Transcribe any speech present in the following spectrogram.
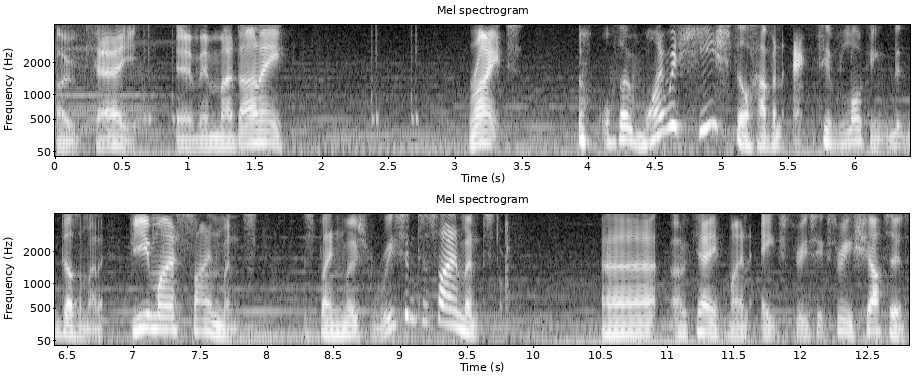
Okay, Ervin Madani. Right. Although, why would he still have an active logging? It doesn't matter. View my assignments. Displaying most recent assignment. Uh, okay, mine H363 shuttered.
